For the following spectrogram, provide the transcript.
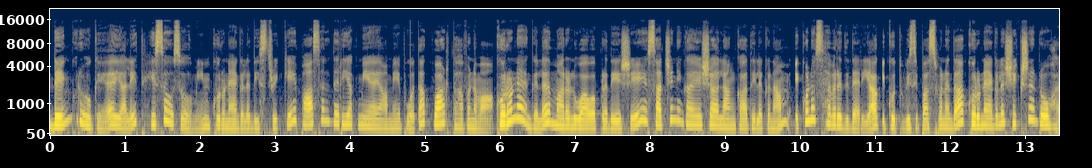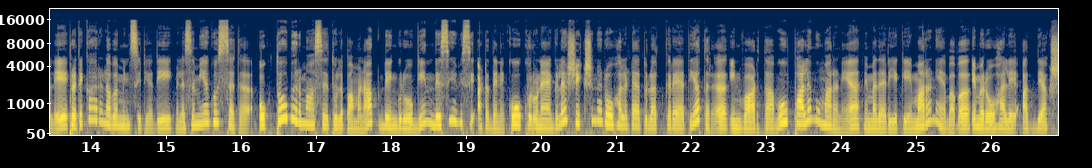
ඩෙංගු රෝගය යළිත් හිස ඔසෝමින් කුරුණෑගල දිස්ත්‍රික්කයේ පාසල් දැරියක් මිය යාමේ පුවතක් වාර්තා වනවා. කුරුණෑගල මරළුවාව ප්‍රදේශයේ සචිනි ගයේෂා ලංකාතිලක නම් එකොළොස් හැවිරිදි දැරියක් ඉකුත් විසිපස් වනදා කුරුණෑගල ශික්ෂණ රෝහලේ ප්‍රතිකාර ලබමින් සිටියදී මෙලෙස මිය ගොස් ඇත. ඔක්තෝබර් මාසය තුළ පමණක් ඩෙංගු රෝගීන් දෙසිය විසි අට දෙනෙකු කුරුණෑගල ශික්ෂණ රෝහලට ඇතුළත් කර ඇති අතර ඉන් වාර්තා වූ පළමු මරණය මෙම දැරියගේ මරණය බව එම රෝහලේ අධ්‍යක්ෂ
